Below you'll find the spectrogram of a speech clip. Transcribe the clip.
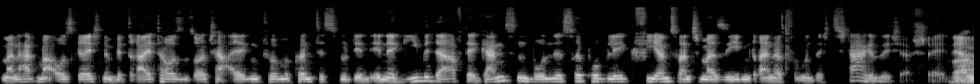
man hat mal ausgerechnet, mit 3000 solcher Algentürme könntest du den Energiebedarf der ganzen Bundesrepublik 24 mal 7, 365 Tage sicherstellen. Ja.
